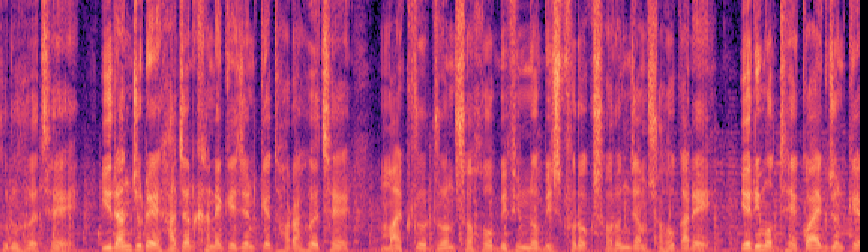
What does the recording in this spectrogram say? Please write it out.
শুরু হয়েছে। ইরান জুড়ে হাজারখানেক এজেন্টকে ধরা হয়েছে। মাইক্রো ড্রোন সহ বিভিন্ন বিস্ফোরক সরঞ্জাম সহকারে। এরই মধ্যে কয়েকজনকে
